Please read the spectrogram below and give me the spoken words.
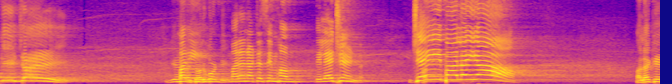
బాబుకి జై మరి మన నటసింహం ది లెజెండ్ జై బాలయ్య! అలాగే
